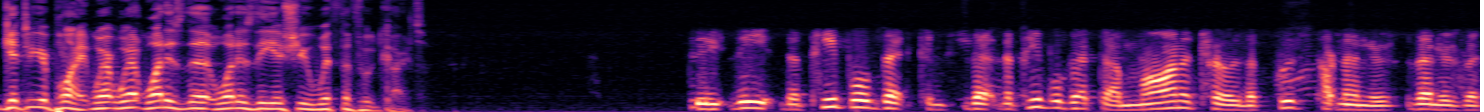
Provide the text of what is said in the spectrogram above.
get to your point. Where, where, what is the what is the issue with the food carts? The the the people that can the the people that uh, monitor the food cart vendors, vendors, the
